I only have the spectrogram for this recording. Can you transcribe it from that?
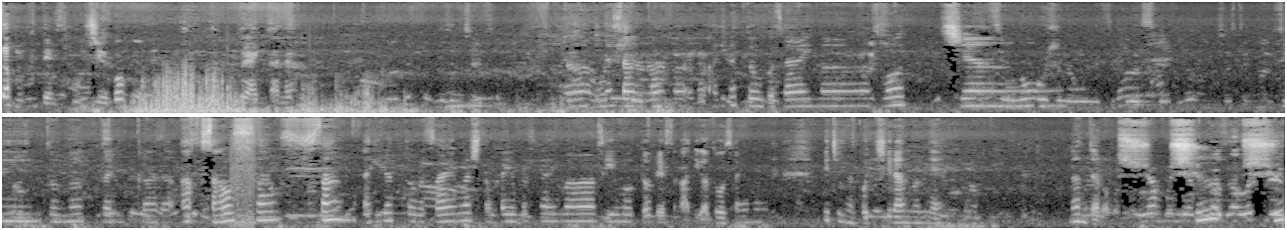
寒くて25分ぐらいかな。あ皆さん、こんばんは。ありがとうございます。もっちゃん。えーと、なったりから、あ、さおさおさん、ありがとうございました。おはようございます。いいことです。ありがとうございます。いちさん、こちらのね、なんだろう、し習習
